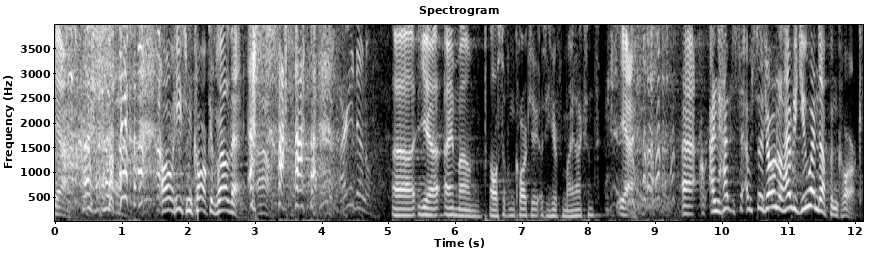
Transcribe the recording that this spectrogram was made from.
Yeah. oh, he's from Cork as well then. are you Donal? Uh, yeah, I'm um, also from Cork, as you hear from my accent. Yeah. Uh, and how, so, so, Donal, how did you end up in Cork?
